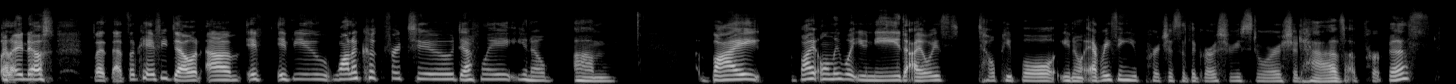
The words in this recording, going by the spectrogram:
but I know, but that's okay if you don't. Um, if if you want to cook for two, definitely, you know, um, buy buy only what you need. I always tell people, you know, everything you purchase at the grocery store should have a purpose. You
